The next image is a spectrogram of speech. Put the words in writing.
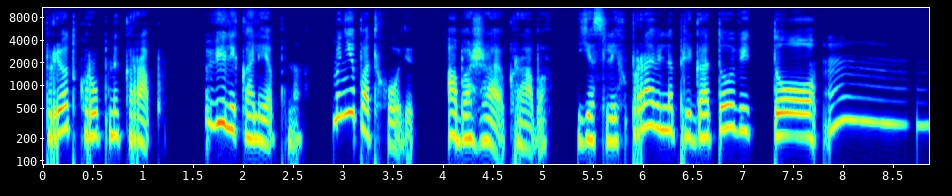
прет крупный краб. Великолепно. Мне подходит. Обожаю крабов. Если их правильно приготовить, то... М -м -м.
